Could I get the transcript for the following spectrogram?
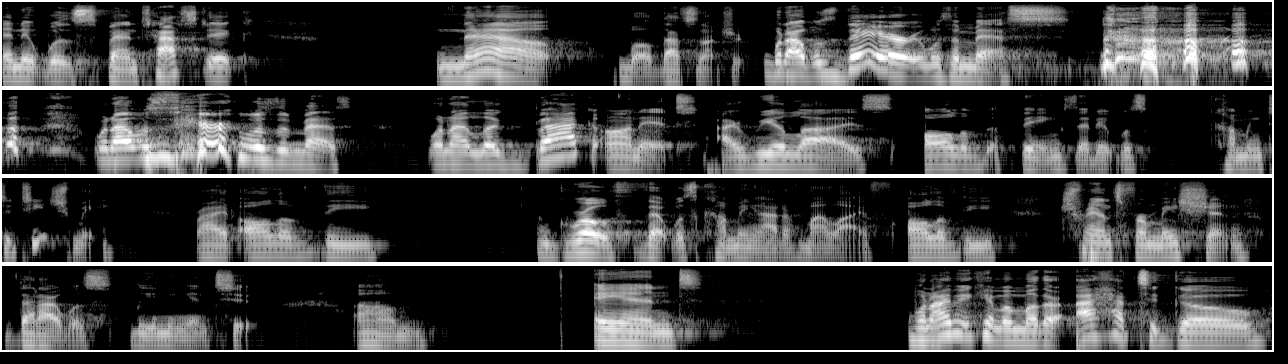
and it was fantastic. Now, well, that's not true. When I was there, it was a mess. when I was there, it was a mess when I look back on it, I realize all of the things that it was coming to teach me, right? All of the growth that was coming out of my life, all of the transformation that I was leaning into. Um, and when I became a mother, I had to go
